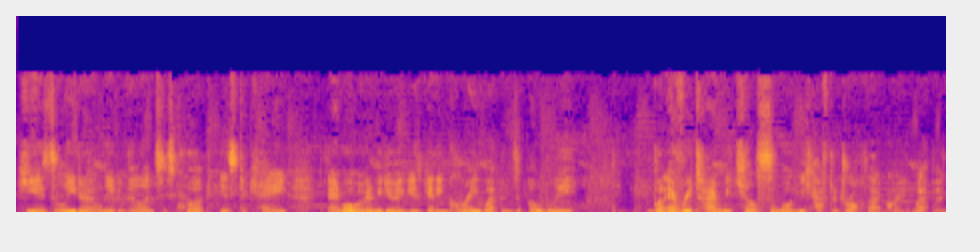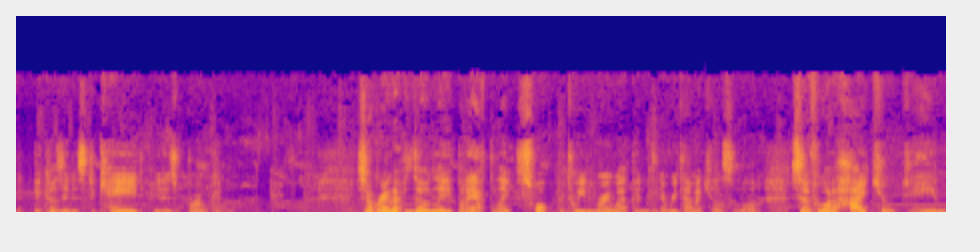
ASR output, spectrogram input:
He is the leader of the League of Villains. His quirk is Decay, and what we're going to be doing is getting grey weapons only. But every time we kill someone, we have to drop that grey weapon because it is decayed, it is broken. So grey weapons only, but I have to like swap between grey weapons every time I kill someone. So if we want a high kill game,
